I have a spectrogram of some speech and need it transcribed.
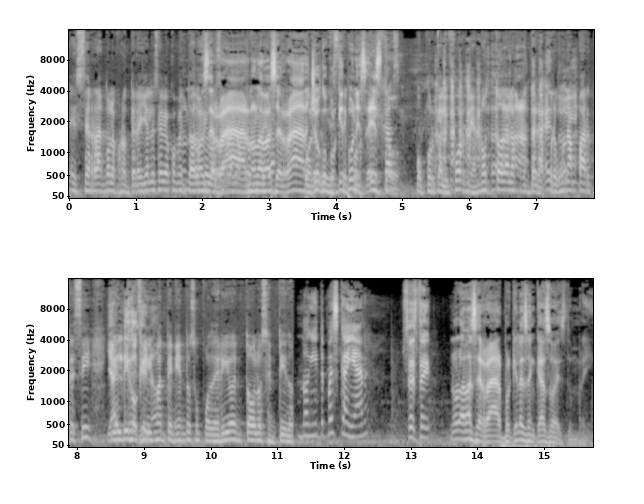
eh, cerrando la frontera. Ya les había comentado. va a cerrar, no la va a cerrar, Choco, ¿por qué este, pones Texas esto? O por California, no toda la frontera, pero una parte sí. Y él dijo quiere que seguir no. manteniendo su poderío en todos los sentidos. Doggy, ¿te puedes callar? Pues este no la va a cerrar. ¿Por qué le hacen caso a esto, hombre?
